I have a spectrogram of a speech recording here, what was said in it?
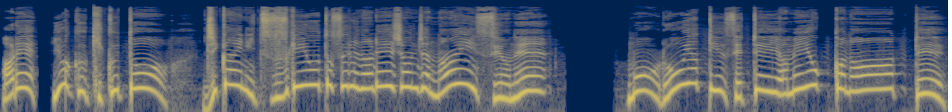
あれ、よく聞くと、次回に続けようとするナレーションじゃないんすよね。もう、牢屋っていう設定やめよっかなーって、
